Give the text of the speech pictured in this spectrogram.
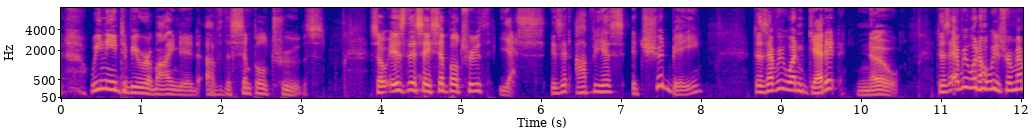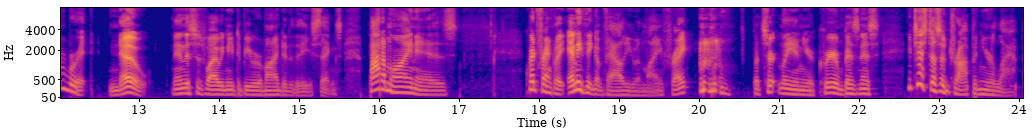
we need to be reminded of the simple truths. So, is this a simple truth? Yes. Is it obvious? It should be. Does everyone get it? No. Does everyone always remember it? No. And this is why we need to be reminded of these things. Bottom line is, quite frankly, anything of value in life, right? but certainly in your career and business, it just doesn't drop in your lap,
